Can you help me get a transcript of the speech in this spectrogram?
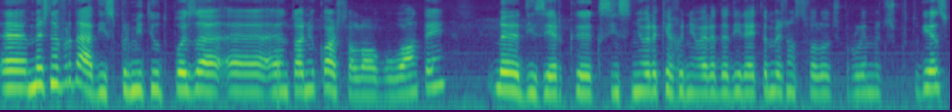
Uh, mas, na verdade, isso permitiu depois a, a, António Costa, logo ontem, dizer que, que, sim, senhora, que a reunião era da direita, mas não se falou dos problemas dos portugueses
